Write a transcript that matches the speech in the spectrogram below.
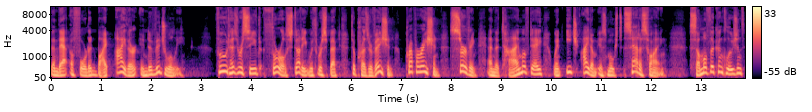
than that afforded by either individually. Food has received thorough study with respect to preservation, preparation, serving, and the time of day when each item is most satisfying. Some of the conclusions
